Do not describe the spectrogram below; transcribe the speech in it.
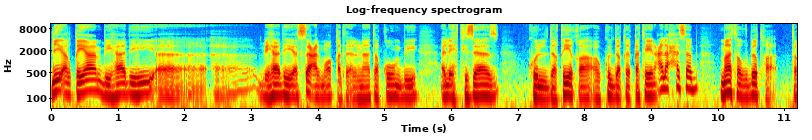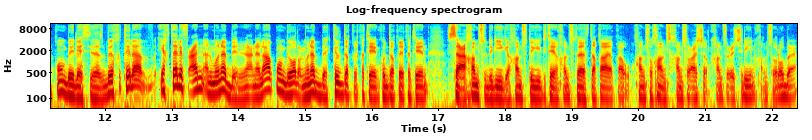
للقيام بهذه آه، آه، بهذه الساعة المؤقتة أنها تقوم بالاهتزاز كل دقيقة أو كل دقيقتين على حسب ما تضبطها. تقوم بالاهتزاز باختلاف يختلف عن المنبه بمعنى لا أقوم بوضع منبه كل دقيقتين كل دقيقتين ساعة خمس دقيقة خمس دقيقتين خمس ثلاث دقائق أو خمس وخمس خمس وعشر خمس وعشرين خمس وربع.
